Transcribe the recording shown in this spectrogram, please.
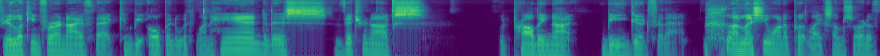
if you're looking for a knife that can be opened with one hand, this Victorinox would probably not be good for that. Unless you want to put like some sort of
